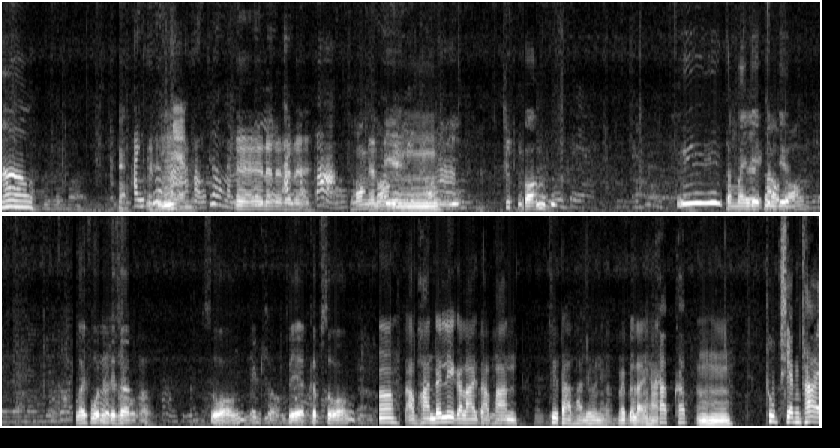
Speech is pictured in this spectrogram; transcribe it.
อาละอ้าว อันขึ้นหาของเทิงนั้นเออนั่นนั่นอันั่นของกลางนั่นตีอืมสองอี๋ทำไมเลขมันเยอะไอโฟนมันจะชัดสองเป็นสองแปดกับสองอ๋อตาพันได้เลขอะไรตาพันชื่อตาพันใช่ไหมเนี่ยไม่เป็นไรฮะครับครับอือหือทุบเสียงทาย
